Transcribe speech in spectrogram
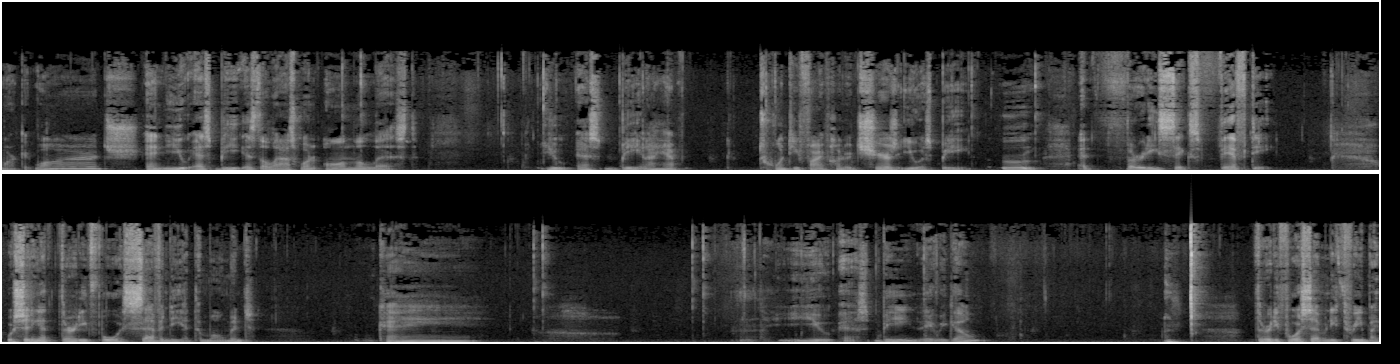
Market Watch. And USB is the last one on the list. USB, and I have 2,500 shares at USB Ooh, mm, at 36.50. We're sitting at 34.70 at the moment. Okay. USB, there we go. 34.73 by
